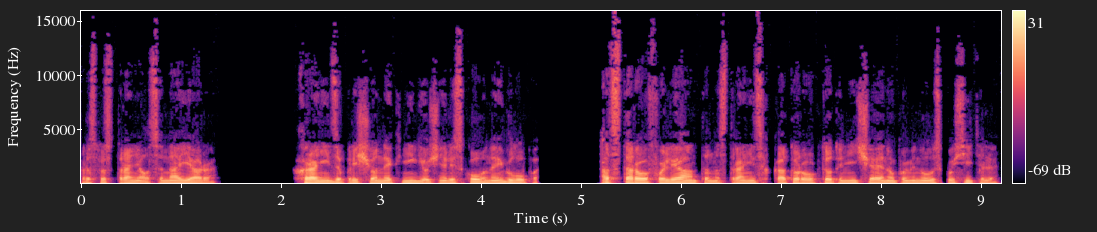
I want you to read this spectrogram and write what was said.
распространялся Наяра. Хранить запрещенные книги очень рискованно и глупо. От старого фолианта, на страницах которого кто-то нечаянно упомянул Искусителя,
